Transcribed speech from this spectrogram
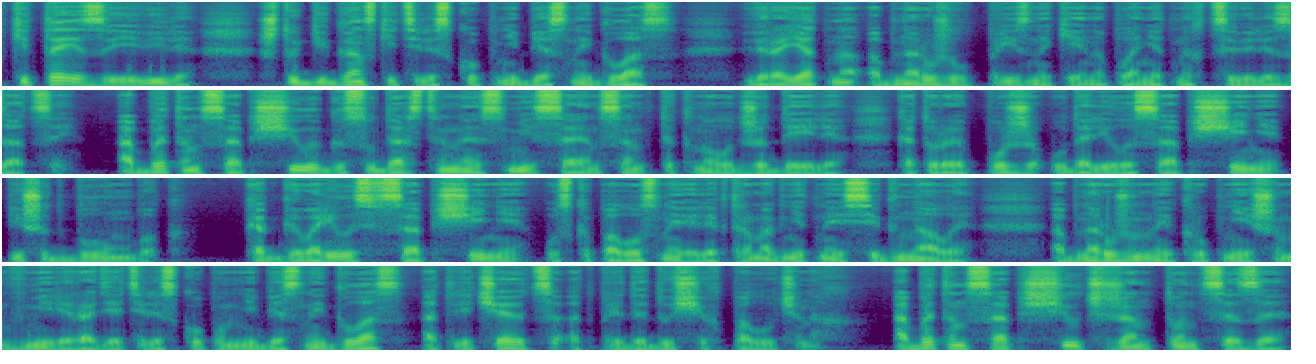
В Китае заявили, что гигантский телескоп «Небесный глаз», вероятно, обнаружил признаки инопланетных цивилизаций. Об этом сообщила государственная СМИ Science and Technology Daily, которая позже удалила сообщение, пишет Bloomberg. Как говорилось в сообщении, узкополосные электромагнитные сигналы, обнаруженные крупнейшим в мире радиотелескопом «Небесный глаз», отличаются от предыдущих полученных. Об этом сообщил Чжантон Цезе,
